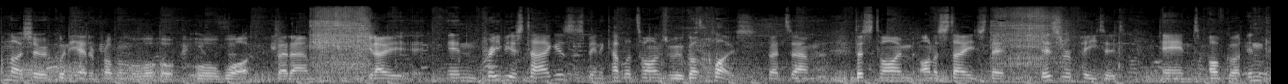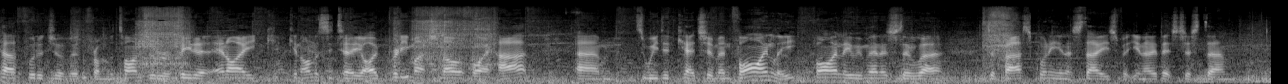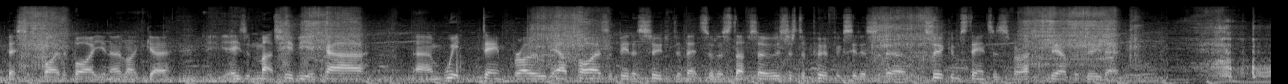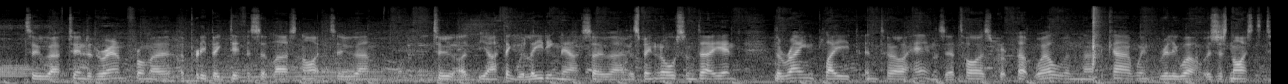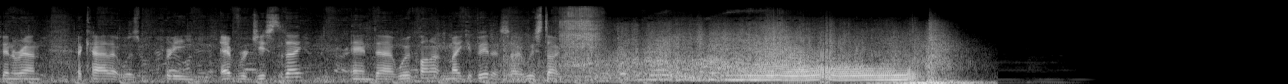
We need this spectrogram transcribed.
I'm not sure if Quinny had a problem or, or, or what, but um, you know, in previous Targas, there's been a couple of times we've got close, but um, this time on a stage that is repeated, and I've got in-car footage of it from the times we repeated it, and I can honestly tell you, I pretty much know it by heart. Um, so we did catch him, and finally, finally, we managed to uh, to pass Quinny in a stage. But you know, that's just um, that's just by the by. You know, like uh, he's a much heavier car um, wet, damp road. Our tyres are better suited to that sort of stuff. So it was just a perfect set of uh, circumstances for us to be able to do that. To uh, turned it around from a, a, pretty big deficit last night to. Um, to uh, yeah, I think we're leading now, so uh, it's been an awesome day. And the rain played into our hands. Our tyres gripped up well, and uh, the car went really well. It was just nice to turn around a car that was pretty average yesterday and uh, work on it and make it better. So we're stoked.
